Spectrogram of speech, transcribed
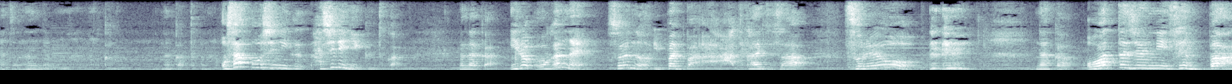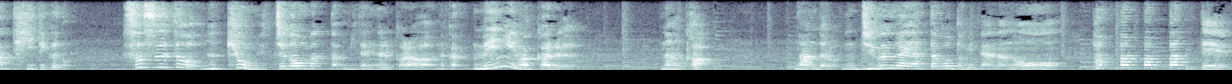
ー、あとなんだろうな。なんかなんかあったかな。お散歩をしに行く。走りに行くとか、まあ、なんか色わかんない。そういうのいっぱいバーって書いてさそれを なんか終わった順に線バーって引いていくの。そうするとなんか今日めっちゃ頑張ったみたいになるからなんか目に分かるなんかなんだろう自分がやったことみたいなのをパッパッパッパって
